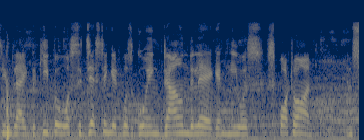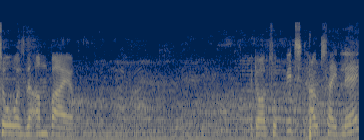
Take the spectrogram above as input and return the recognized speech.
Seemed like the keeper was suggesting it was going down the leg and he was spot on. And so was the umpire. Also pitched outside leg,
